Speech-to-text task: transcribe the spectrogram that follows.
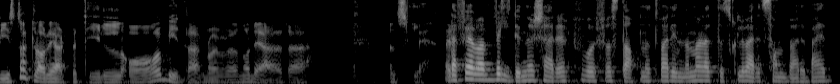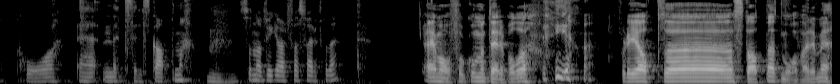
vi står klar til å hjelpe til og bidra når, når det er uh, ønskelig. Det var derfor jeg var veldig nysgjerrig på hvorfor Statnett var inne når dette skulle være et samarbeid på nettselskapene. Mm -hmm. Så nå fikk jeg i hvert fall svare på det. Jeg må få kommentere på det. ja. Fordi at Statnett må være med,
